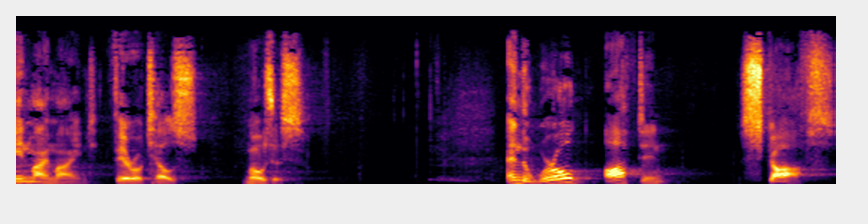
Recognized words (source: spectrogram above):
in my mind, Pharaoh tells Moses. And the world often scoffs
